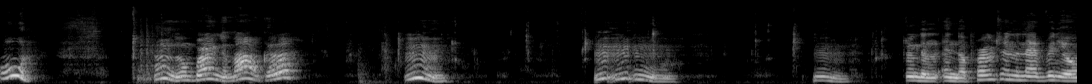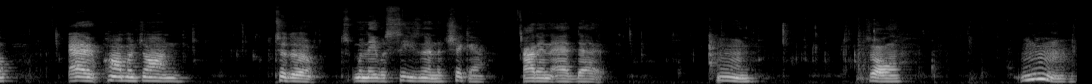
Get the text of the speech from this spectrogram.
All right. Ooh. Mm, don't burn your mouth, girl. Mmm. Mm-mm-mm. Mm. And the and the person in that video added parmesan to the when they were seasoning the chicken. I didn't add that. Mmm. So, mmm.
